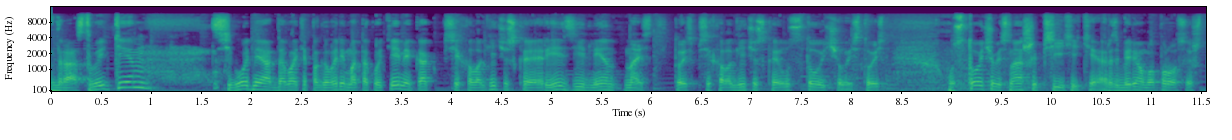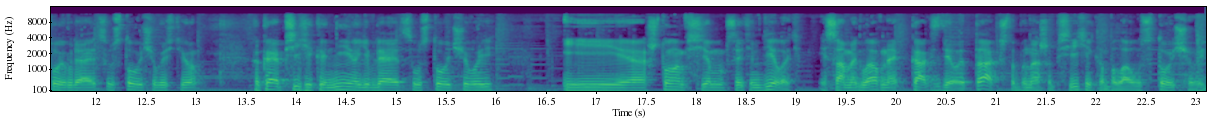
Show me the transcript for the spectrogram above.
Здравствуйте! Сегодня давайте поговорим о такой теме, как психологическая резилентность, то есть психологическая устойчивость, то есть устойчивость нашей психики. Разберем вопросы, что является устойчивостью, какая психика не является устойчивой и что нам всем с этим делать. И самое главное, как сделать так, чтобы наша психика была устойчивой.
